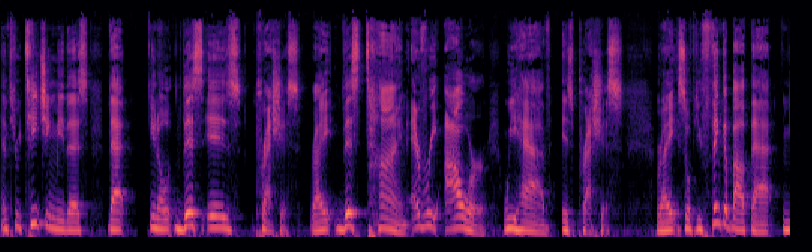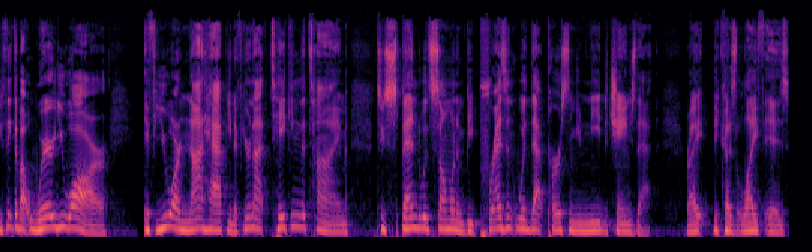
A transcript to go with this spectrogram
and through teaching me this that, you know, this is precious, right? This time, every hour we have is precious right? So if you think about that and you think about where you are, if you are not happy and if you're not taking the time to spend with someone and be present with that person, you need to change that right because life is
